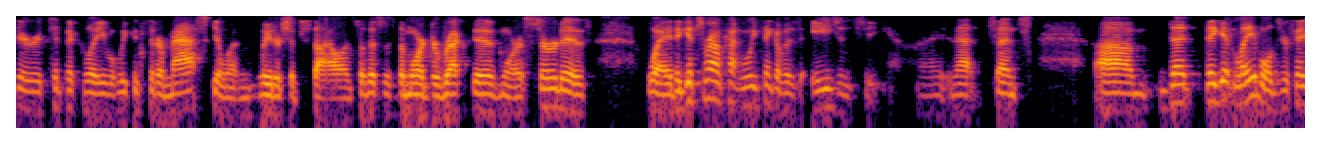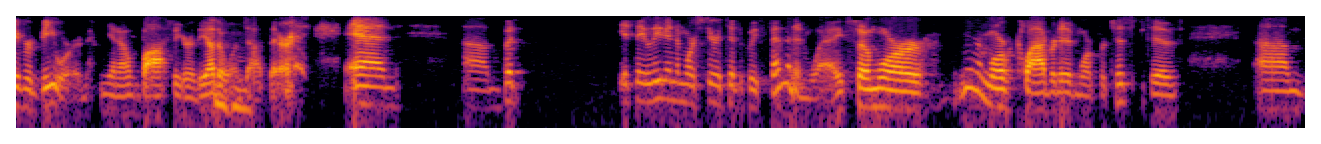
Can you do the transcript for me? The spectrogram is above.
stereotypically what we consider masculine leadership style and so this is the more directive more assertive way that gets around kind of what we think of as agency right in that sense um, that they get labeled your favorite B word, you know, bossy or the other mm-hmm. ones out there. and um, but if they lead in a more stereotypically feminine way, so more you know, more collaborative, more participative, um,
